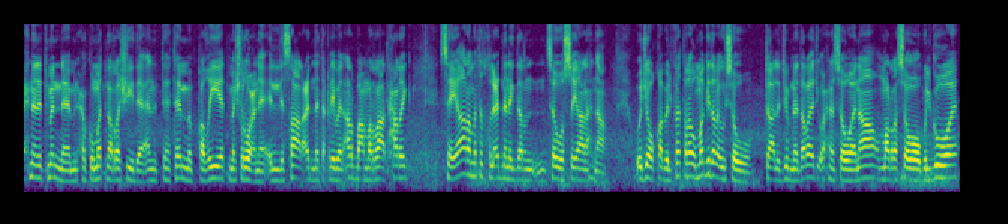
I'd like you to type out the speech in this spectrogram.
إحنا نتمنى من حكومتنا الرشيدة أن تهتم بقضية مشروعنا اللي صار عندنا تقريبا أربع مرات حرق. سيارة ما تدخل عندنا نقدر نسوي الصيانة هنا. وجو قبل فترة وما قدروا يسووه. بالتالي جبنا درج وإحنا سويناه ومرة سووه بالقوة.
